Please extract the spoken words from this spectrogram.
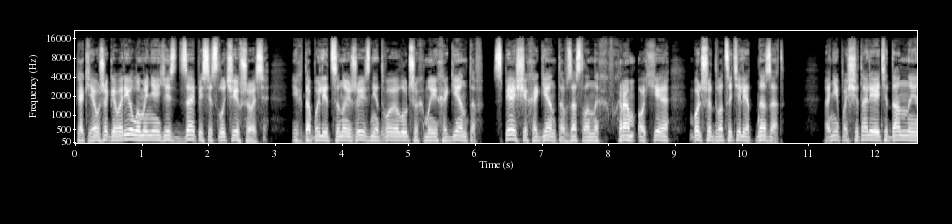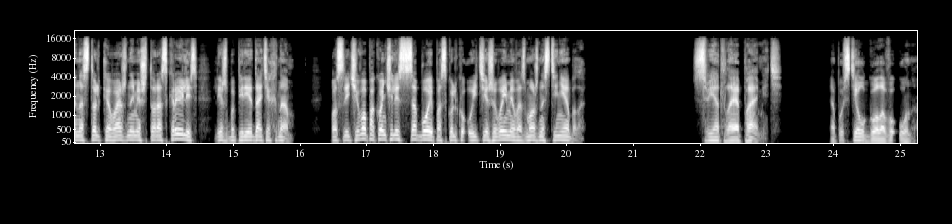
Как я уже говорил, у меня есть записи случившегося. Их добыли ценой жизни двое лучших моих агентов, спящих агентов, засланных в храм Охе больше 20 лет назад. Они посчитали эти данные настолько важными, что раскрылись, лишь бы передать их нам. После чего покончили с собой, поскольку уйти живыми возможности не было. «Светлая память», — опустил голову Уну.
